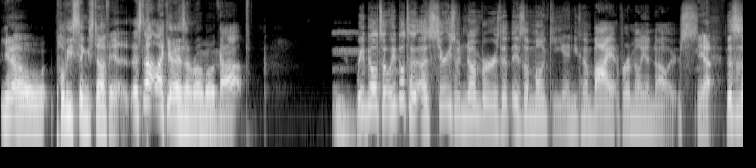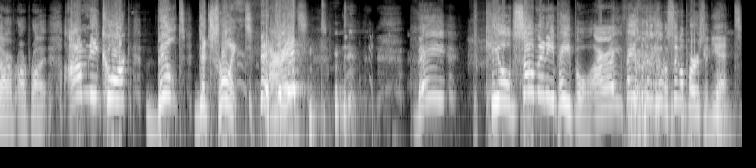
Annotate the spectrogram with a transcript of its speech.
you know, policing stuff is. It's not like it was in RoboCop. We built a, we built a, a series of numbers that is a monkey, and you can buy it for a million dollars. Yeah. This is our, our product. OmniCorp built Detroit. all right. they killed so many people. All right. Facebook hasn't killed a single person yet.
